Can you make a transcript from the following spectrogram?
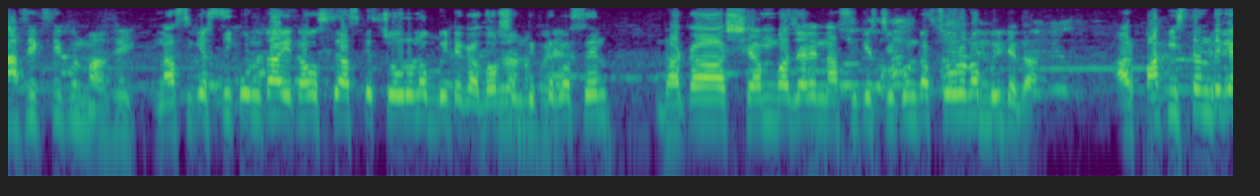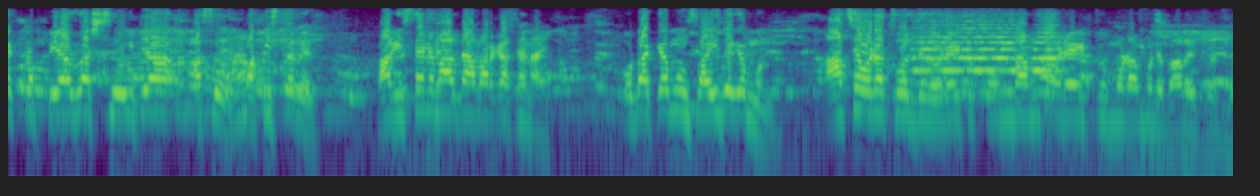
নাসিক সিকুন জি। নাসিকের চিকনটা এটা হচ্ছে আজকে চৌরানব্বই টাকা। দর্শক দেখতে পাচ্ছেন ঢাকা শ্যামবাজারে নাসিকের চিকনটা চৌরানব্বই টাকা। আর পাকিস্তান থেকে একটা পেঁয়াজ আসছে, ওইটা আছে, পাকিস্তানের। পাকিস্তানি মালটা আমার কাছে নাই। ওটা কেমন? চাহিদা কেমন? আছে ওটা চলছে ওটা একটু কম দাম তো ওটা একটু মোটামুটি ভালোই চলছে।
